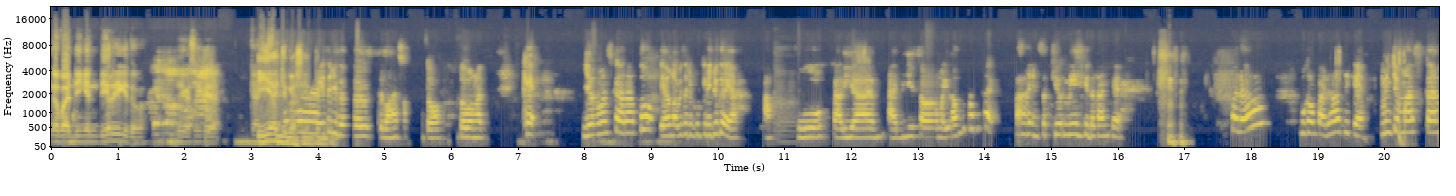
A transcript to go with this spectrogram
ngebandingin diri gitu ya nggak sih kayak, kayak Iya juga sih. Nah, itu. itu juga termasuk betul, betul banget. Kayak zaman sekarang tuh ya nggak bisa dipungkiri juga ya. Aku, kalian, Adi sama Ilham tuh kan kayak ah insecure nih gitu kan kayak. padahal bukan padahal sih kayak mencemaskan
